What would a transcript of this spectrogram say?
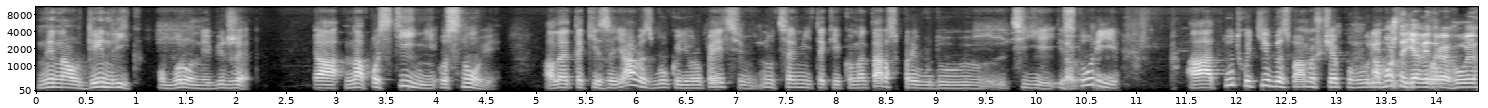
не на один рік оборонний бюджет, а на постійній основі. Але такі заяви з боку європейців, ну це мій такий коментар з приводу цієї історії. А тут хотів би з вами ще поговорити. А можна я про- відреагую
